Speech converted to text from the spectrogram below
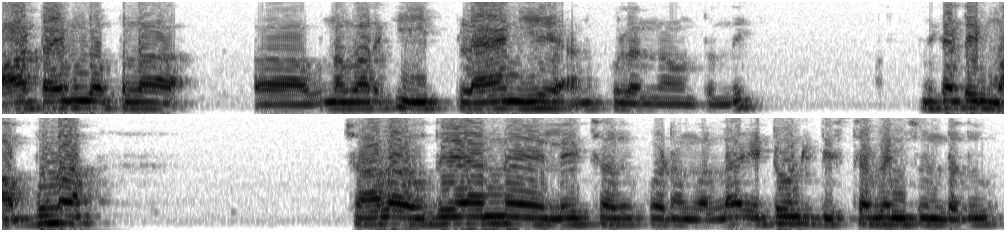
ఆ టైం లోపల ఉన్న వారికి ఈ ప్లాన్ ఏ అనుకూలంగా ఉంటుంది. ఎందుకంటే ఈ మబ్బుల చాలా ఉదయాన్నే లేచి చదువుకోవడం వల్ల ఎటువంటి డిస్టర్బెన్స్ ఉండదు.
